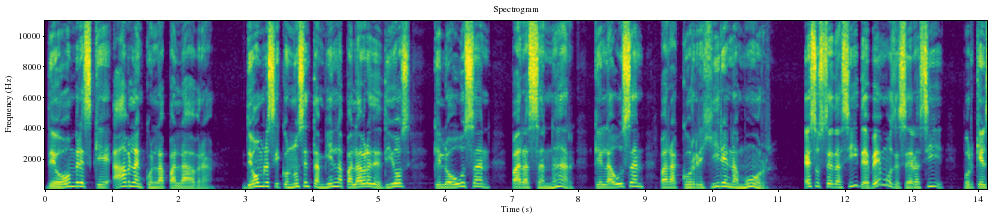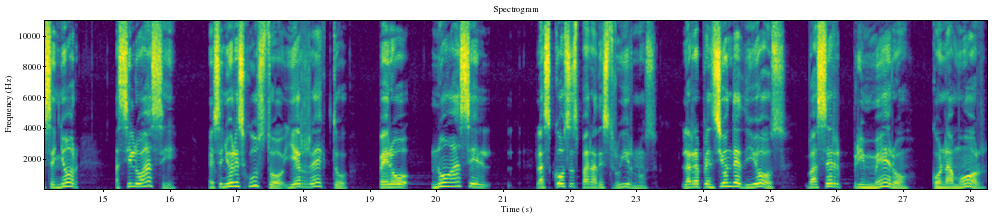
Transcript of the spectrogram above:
de hombres que hablan con la palabra. de hombres que conocen también la palabra de Dios, que lo usan para sanar, que la usan para corregir en amor. ¿Es usted así? Debemos de ser así, porque el Señor así lo hace. El Señor es justo y es recto, pero no hace las cosas para destruirnos. La reprensión de Dios va a ser primero con amor,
